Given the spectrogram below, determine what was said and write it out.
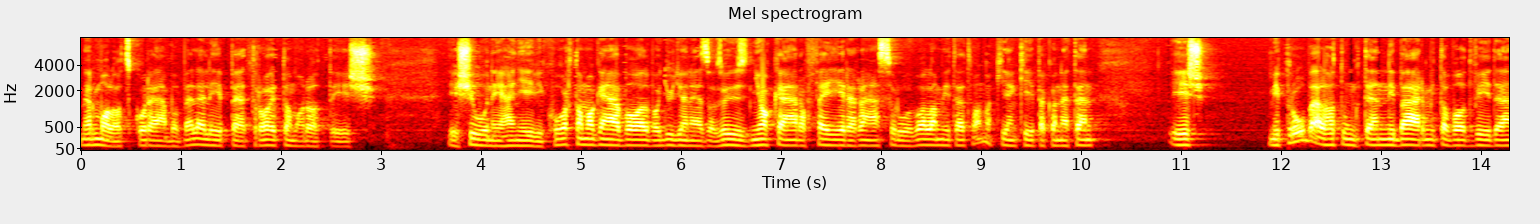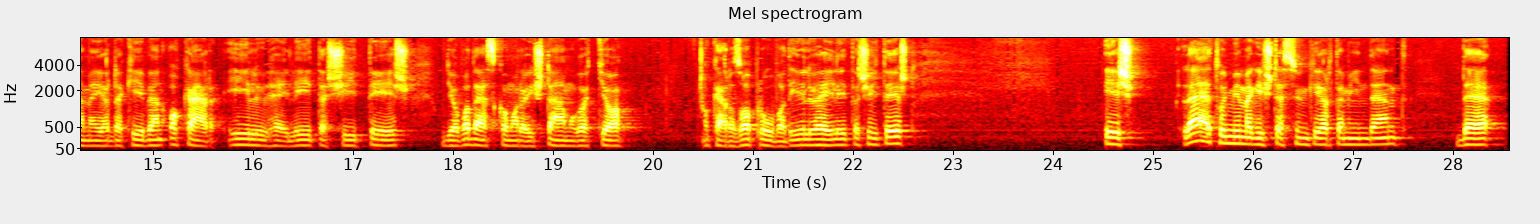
mert malac korába belelépett, rajta maradt, és és jó néhány évig hordta magával, vagy ugyanez az őz nyakára, fejére rászorul valami, tehát vannak ilyen képek a neten, és mi próbálhatunk tenni bármit a vadvédelme érdekében, akár élőhely létesítés, ugye a vadászkamara is támogatja akár az apró vad élőhely létesítést, és lehet, hogy mi meg is teszünk érte mindent, de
